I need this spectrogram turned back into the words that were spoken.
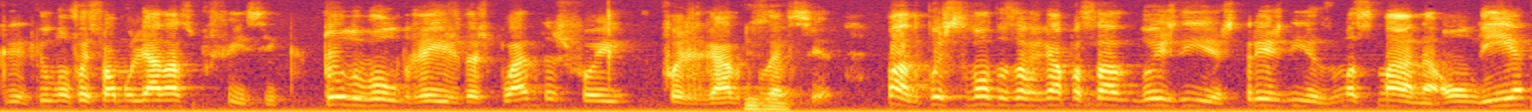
que aquilo não foi só molhado à superfície, que todo o bolo de raiz das plantas foi, foi regado como deve ser. Pá, depois se voltas a regar passado dois dias, três dias, uma semana ou um dia,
